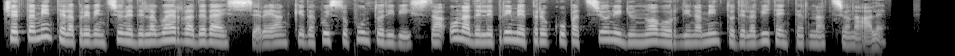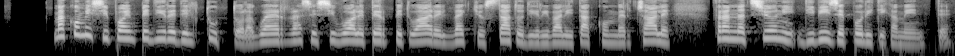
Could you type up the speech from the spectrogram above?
Certamente la prevenzione della guerra deve essere, anche da questo punto di vista, una delle prime preoccupazioni di un nuovo ordinamento della vita internazionale. Ma come si può impedire del tutto la guerra se si vuole perpetuare il vecchio stato di rivalità commerciale fra nazioni divise politicamente?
